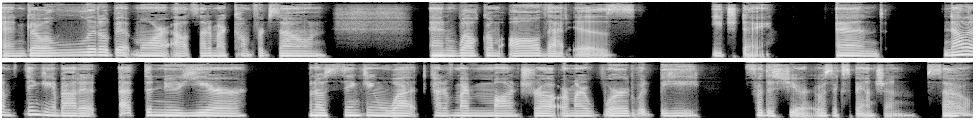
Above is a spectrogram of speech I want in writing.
and go a little bit more outside of my comfort zone and welcome all that is each day. And now that I'm thinking about it at the new year, when I was thinking what kind of my mantra or my word would be for this year, it was expansion. So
